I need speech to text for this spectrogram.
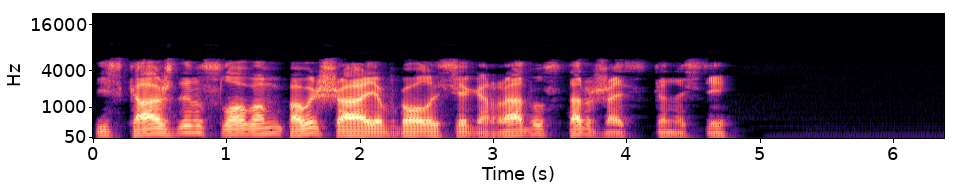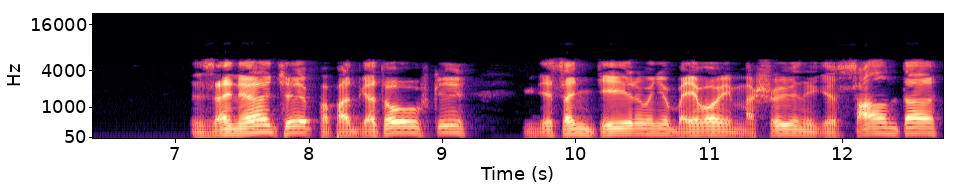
и с каждым словом повышая в голосе градус торжественности. Занятие по подготовке к десантированию боевой машины десанта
